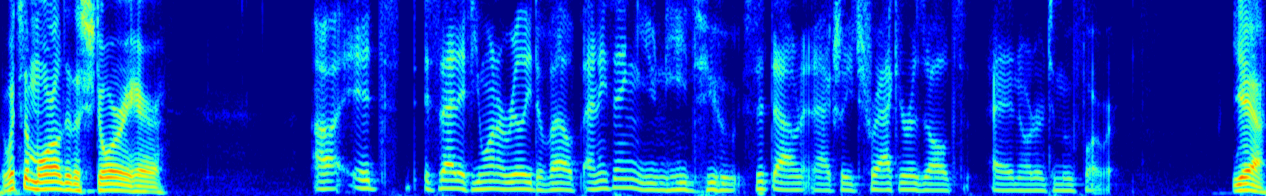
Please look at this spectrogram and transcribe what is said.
What's the moral to the story here? Uh, it's it's that if you want to really develop anything, you need to sit down and actually track your results in order to move forward. Yeah,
